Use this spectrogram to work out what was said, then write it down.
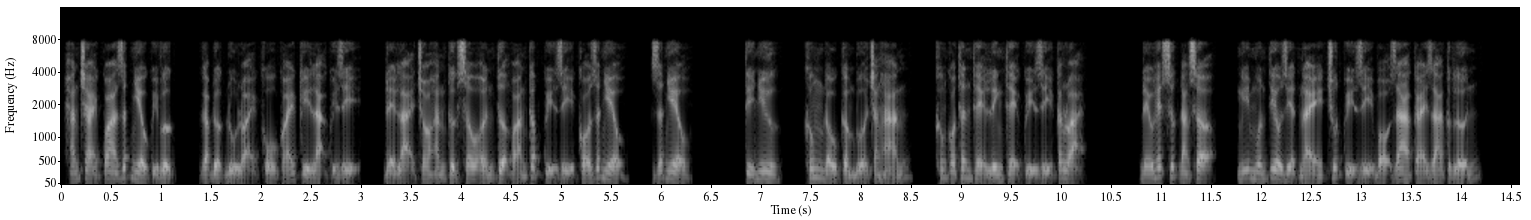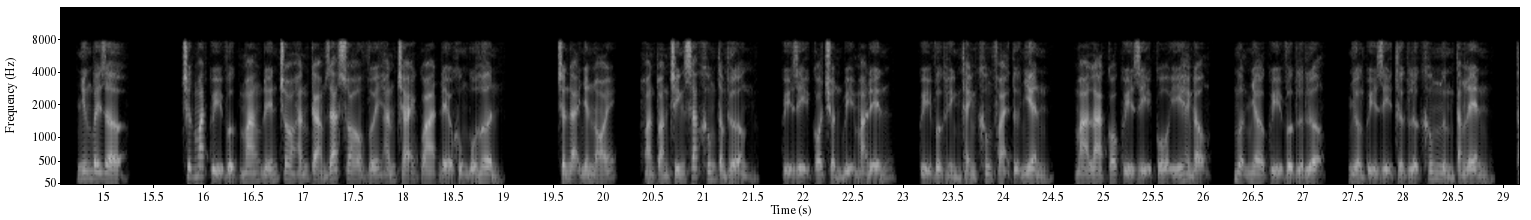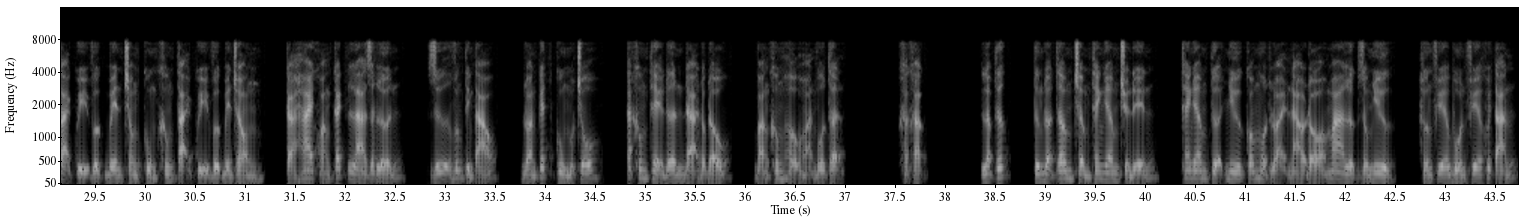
Hắn trải qua rất nhiều quỷ vực, gặp được đủ loại cổ quái kỳ lạ quỷ dị, để lại cho hắn cực sâu ấn tượng oán cấp quỷ dị có rất nhiều rất nhiều. Tỷ như, không đầu cầm búa trắng hán, không có thân thể linh thể quỷ dị các loại. Đều hết sức đáng sợ, nghĩ muốn tiêu diệt này chút quỷ dị bỏ ra cái giá cực lớn. Nhưng bây giờ, trước mắt quỷ vực mang đến cho hắn cảm giác so với hắn trải qua đều khủng bố hơn. Trần đại nhân nói, hoàn toàn chính xác không tầm thường quỷ dị có chuẩn bị mà đến, quỷ vực hình thành không phải tự nhiên, mà là có quỷ dị cố ý hành động, mượn nhờ quỷ vực lực lượng, nhường quỷ dị thực lực không ngừng tăng lên, tại quỷ vực bên trong cùng không tại quỷ vực bên trong, cả hai khoảng cách là rất lớn, giữ vững tỉnh táo, đoàn kết cùng một chỗ, các không thể đơn đả độc đấu, bằng không hậu hoạn vô tận. Khắc khắc. Lập tức, từng đợt tâm trầm thanh âm truyền đến, thanh âm tựa như có một loại nào đó ma lực giống như, hướng phía bốn phía khuếch tán.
